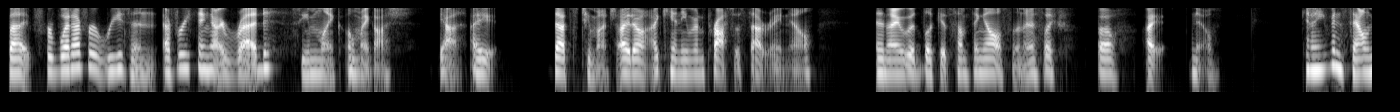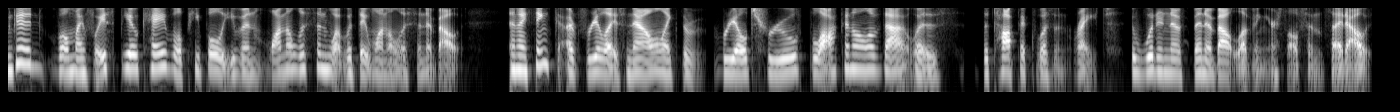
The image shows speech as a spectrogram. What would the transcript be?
But for whatever reason, everything I read seemed like, "Oh my gosh. Yeah, I that's too much. I don't I can't even process that right now." And I would look at something else and I was like, "Oh, I no. Can I even sound good? Will my voice be okay? Will people even want to listen? What would they want to listen about?" And I think I've realized now, like the real true block and all of that was the topic wasn't right. It wouldn't have been about loving yourself inside out,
